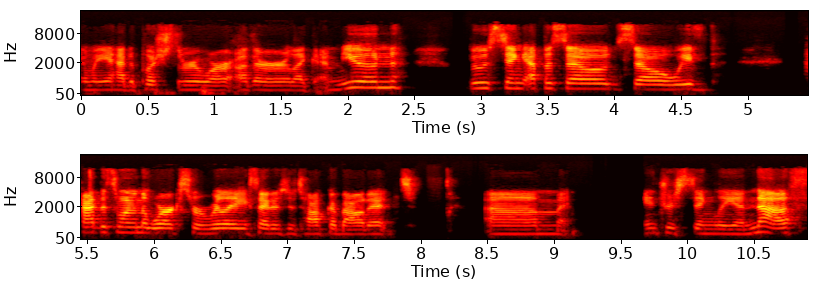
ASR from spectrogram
and we had to push through our other like immune boosting episodes. So we've had this one in the works. We're really excited to talk about it. Um, interestingly enough,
